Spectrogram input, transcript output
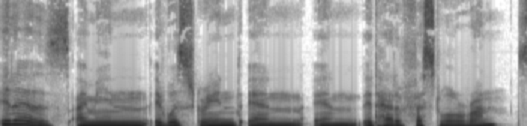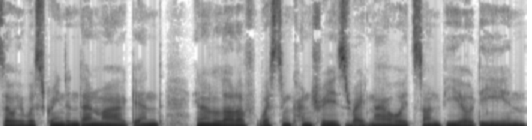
It is. I mean, it was screened in in it had a festival run, so it was screened in Denmark and in a lot of Western countries. Right now, it's on VOD and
